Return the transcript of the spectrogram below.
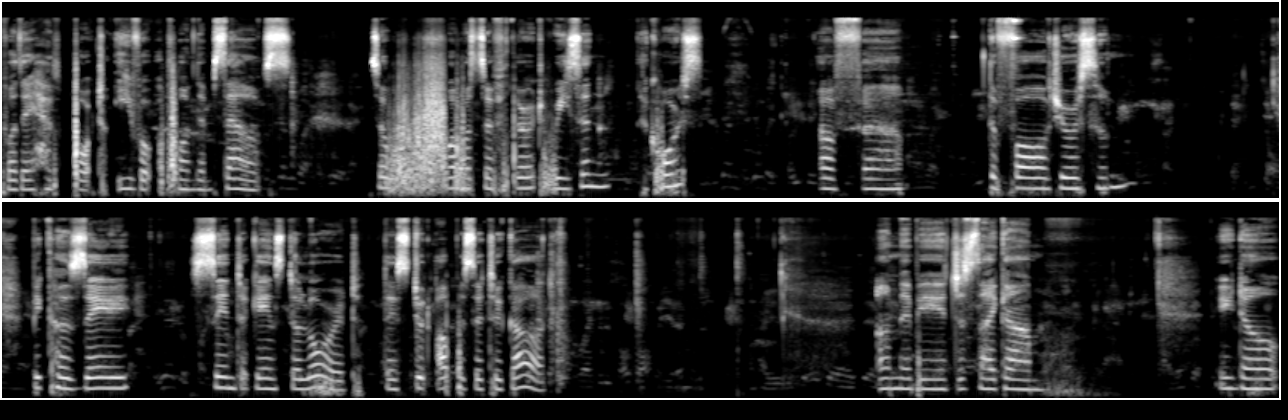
for they have brought evil upon themselves. So, what was the third reason, the cause of uh, the fall of Jerusalem? Because they sinned against the Lord, they stood opposite to God. Uh, maybe just like um, you know,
